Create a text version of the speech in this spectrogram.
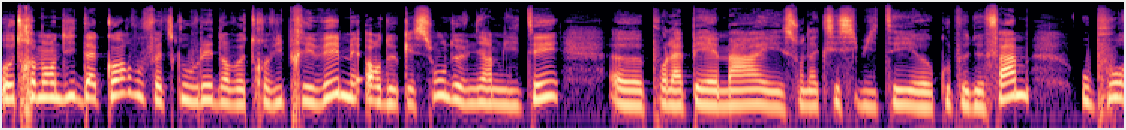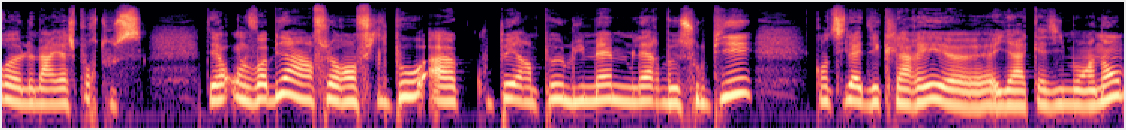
Autrement dit, d'accord, vous faites ce que vous voulez dans votre vie privée, mais hors de question de venir militer pour la PMA et son accessibilité au couple de femmes ou pour le mariage pour tous. D'ailleurs, on le voit bien, hein, Florent Philippot a coupé un peu lui-même l'herbe sous le pied quand il a déclaré, il y a quasiment un an,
